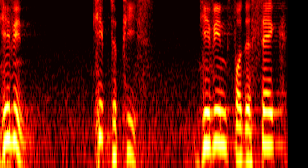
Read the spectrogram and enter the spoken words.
Give in. Keep the peace. Giving for the sake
